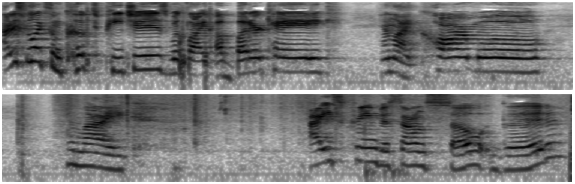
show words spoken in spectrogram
I just feel like some cooked peaches with like a butter cake and like caramel and like ice cream just sounds so good.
